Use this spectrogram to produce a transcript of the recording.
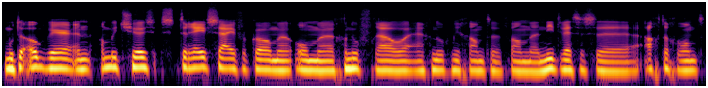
moet er ook weer een ambitieus streefcijfer komen om uh, genoeg vrouwen en genoeg migranten van uh, niet-westerse achtergrond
